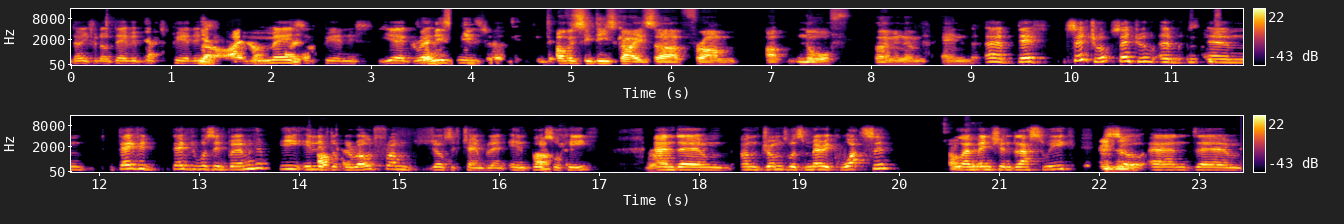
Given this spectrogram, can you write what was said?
Don't even know David yeah. Brooks, pianist. No, I know, Amazing I pianist. Yeah, great. he's, he's, obviously, these guys are from up north, Birmingham and uh, Dave Central Central. Um, um, David David was in Birmingham. He, he lived okay. up the road from Joseph Chamberlain in Balsall okay. Heath. Right. And um, on drums was Merrick Watson, who okay. I mentioned last week. Mm-hmm. So and um,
